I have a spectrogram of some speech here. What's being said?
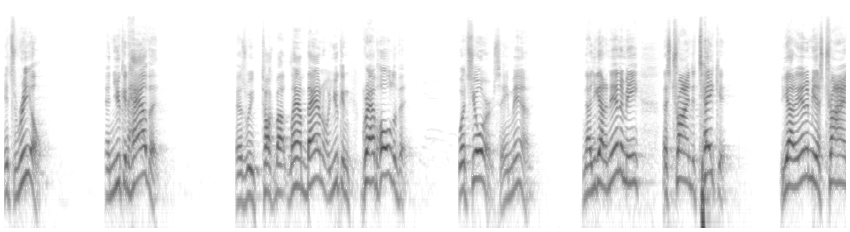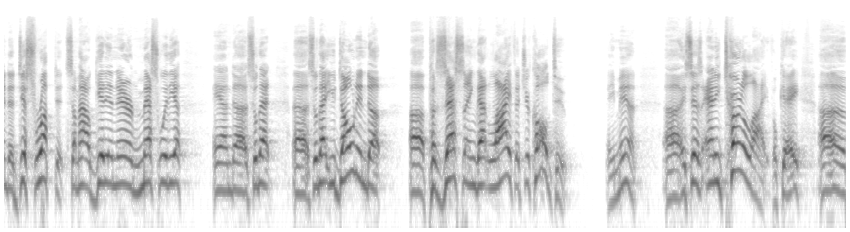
It's real and you can have it. As we talk about lambano, you can grab hold of it. What's yours? Amen. Now you got an enemy that's trying to take it. You got an enemy that's trying to disrupt it, somehow get in there and mess with you, and uh, so that uh, so that you don't end up uh, possessing that life that you're called to. Amen. Uh, it says an eternal life. Okay. Uh,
